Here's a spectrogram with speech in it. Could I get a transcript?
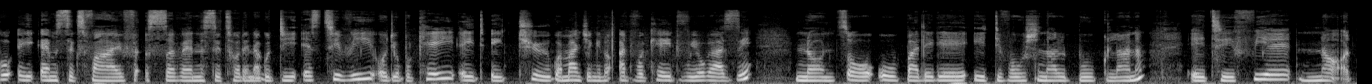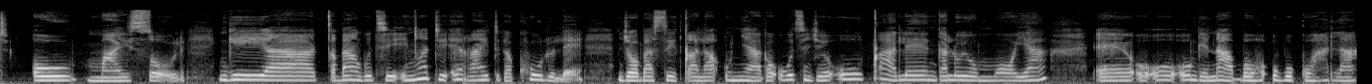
ku AM 657 sithole na ku DSTV audio bouquet 882 kwamanje ngino advocate Vuyokazi nonso ubhaleke i devotional book lana ethi fear not. Oh my soul. Ngiyacabanga ukuthi incwadi eright kakhulu le njoba siqala unyaka ukuthi nje uqale ngaloyo moya eh ongenabo ubugwala.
